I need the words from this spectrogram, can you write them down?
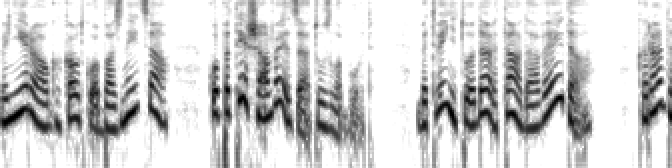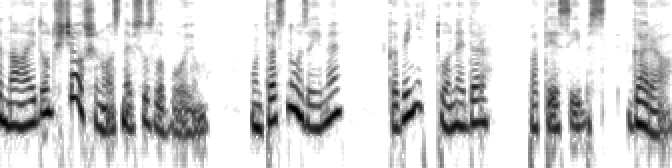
Viņi ierauga kaut ko baznīcā, ko patiešām vajadzētu uzlabot, bet viņi to dara tādā veidā, ka rada naidu un šķelšanos, nevis uzlabojumu, un tas nozīmē, ka viņi to nedara patiesības garā.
